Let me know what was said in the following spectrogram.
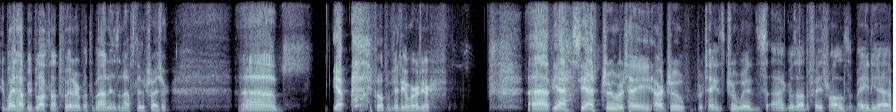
He might have me blocked on Twitter, but the man is an absolute treasure. Um, yep, he put up a video earlier. Uh, yes, yeah, Drew retain or Drew retains. Drew wins and goes on to face Rollins at Mania.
